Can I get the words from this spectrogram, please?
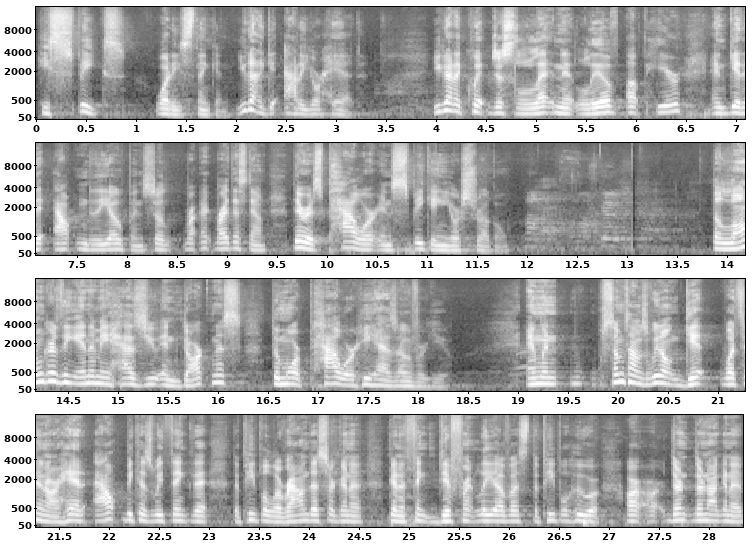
he speaks what he's thinking. You got to get out of your head. You got to quit just letting it live up here and get it out into the open. So write, write this down. There is power in speaking your struggle. The longer the enemy has you in darkness, the more power he has over you. And when sometimes we don't get what's in our head out because we think that the people around us are gonna, gonna think differently of us, the people who are, are, are they're, they're not gonna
